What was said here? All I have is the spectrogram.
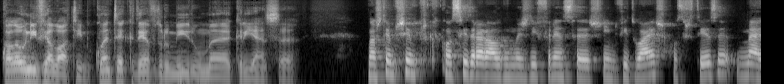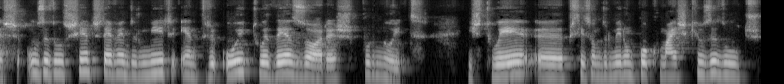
Qual é o nível ótimo? Quanto é que deve dormir uma criança? Nós temos sempre que considerar algumas diferenças individuais, com certeza, mas os adolescentes devem dormir entre 8 a 10 horas por noite. Isto é, eh, precisam dormir um pouco mais que os adultos.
